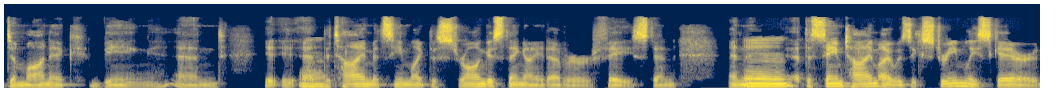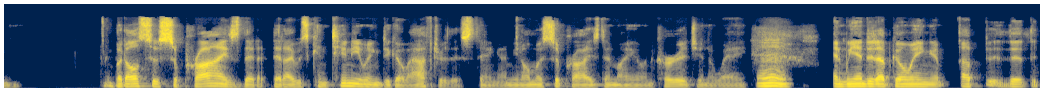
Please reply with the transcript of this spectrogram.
demonic being and it, it, at the time it seemed like the strongest thing i had ever faced and and mm. at the same time, I was extremely scared, but also surprised that that I was continuing to go after this thing. I mean, almost surprised in my own courage in a way. Mm and we ended up going up the, the,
